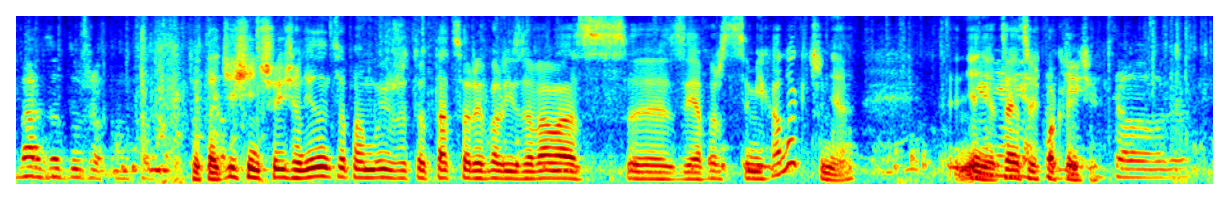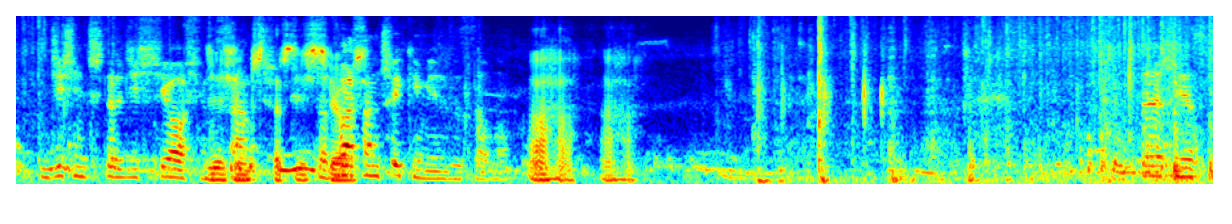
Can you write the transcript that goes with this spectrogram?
bardzo dużo konkursów. To ta 1061, co pan mówił, że to ta, co rywalizowała z, z Jaworscy Michalak, czy nie? Nie, nie, to ja coś to pokręcił. dzie- To 1048. 1048. To dwa między sobą. Aha, aha. Też jest.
